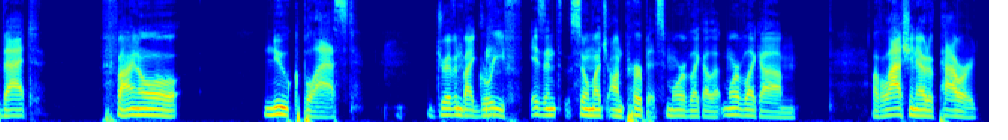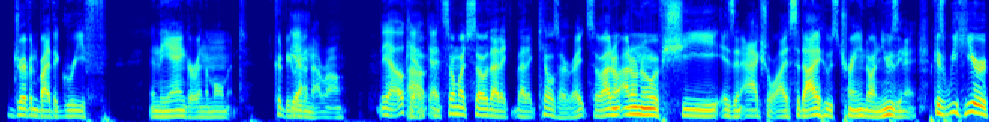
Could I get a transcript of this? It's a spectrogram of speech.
that final nuke blast driven by grief isn't so much on purpose, more of like a more of like um a lashing out of power driven by the grief and the anger in the moment. Could be Yeah. reading that wrong. Yeah. Okay. Uh, okay. And so much so that it that it kills her, right? So I don't I don't know if she is an actual Aes Sedai who's trained on using it because we hear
